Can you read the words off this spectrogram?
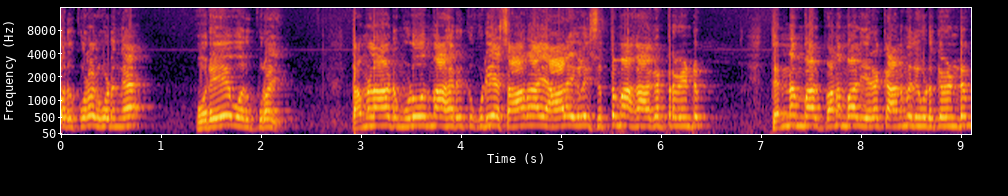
ஒரு குரல் கொடுங்க. ஒரே ஒரு குரல். தமிழ்நாடு முழுவதுமாக இருக்கக்கூடிய சாராய ஆலைகளை சுத்தமாக அகற்ற வேண்டும். தென்னம்பால் பணம்பால் இறக்க அனுமதி கொடுக்க வேண்டும்.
